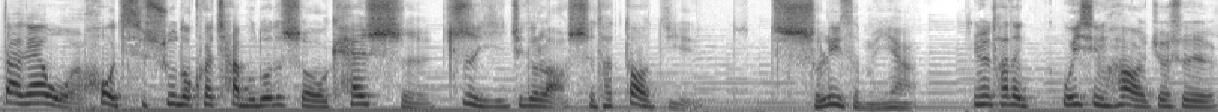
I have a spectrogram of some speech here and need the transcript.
大概我后期输的快差不多的时候，我开始质疑这个老师他到底实力怎么样，因为他的微信号就是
